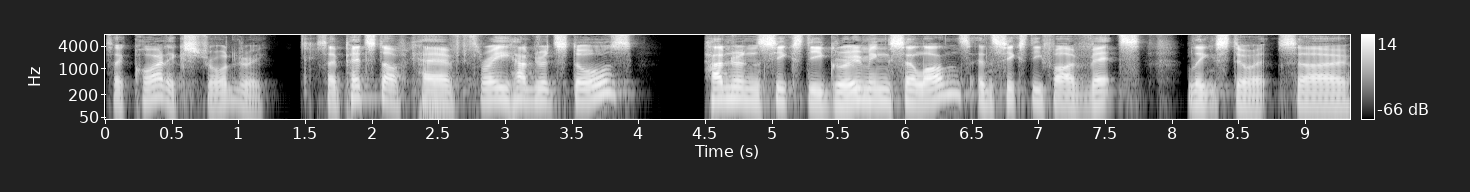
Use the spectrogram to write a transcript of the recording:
so quite extraordinary. So pet stock have three hundred stores, 160 grooming salons, and 65 vets links to it. So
